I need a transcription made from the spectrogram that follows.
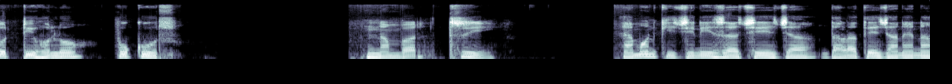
উত্তরটি হলো পুকুর। Number three. এমন কি জিনিস আছে যা দাঁড়াতে জানে না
